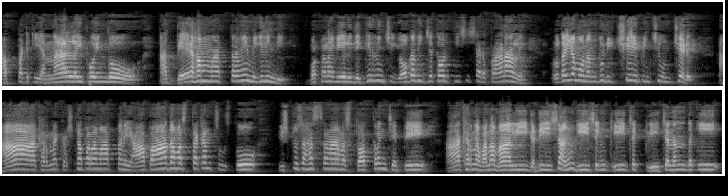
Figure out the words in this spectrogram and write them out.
అప్పటికి ఎన్నాళ్ళైపోయిందో. ఆ దేహం మాత్రమే మిగిలింది. బొటన వేలు దగ్గర నుంచి యోగ విద్యతో తీసేశాడు ప్రాణాల్ని. హృదయమునందు నిక్షేపించి ఉంచాడు. ఆఖరణ కృష్ణ పరమాత్మని ఆపాదమస్తకం చూస్తూ విష్ణు సహస్రనామ స్తోత్రం చెప్పి ఆఖరణ వనమాలి గదీశాంగీ శంఖీ చక్రీ చనందకి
